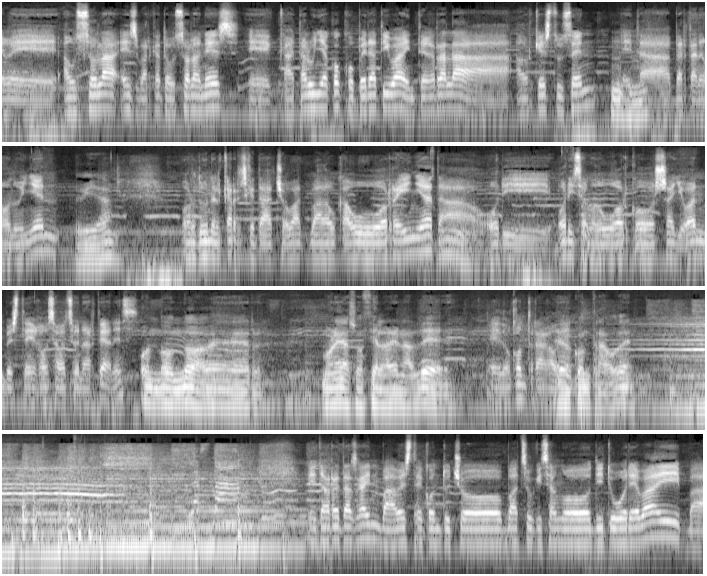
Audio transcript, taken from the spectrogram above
e, auzola, ez, barkatu, auzolan ez, e, Kataluniako kooperatiba integrala aurkeztu zen, Mhm. eta bertan egon duinen, Egia, Orduan elkarrizketa bat badaukagu horreina eta hori hori izango dugu gaurko saioan beste gauza batzuen artean, ez? ondo, ondo, a ber, moneda sozialaren alde, Edo kontra gaude. edo kontra gauden. Eta horretaz gain, ba, beste kontutxo batzuk izango ditugu ere bai, ba,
